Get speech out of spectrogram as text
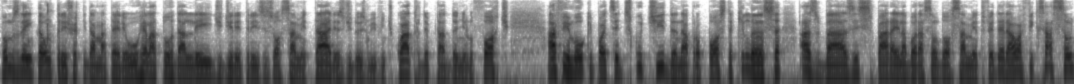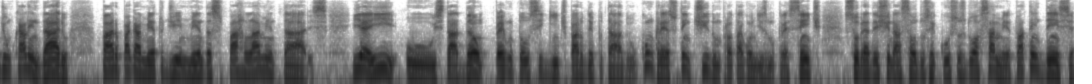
Vamos ler então um trecho aqui da matéria. O relator da Lei de Diretrizes Orçamentárias de 2024, o deputado Danilo Forte, afirmou que pode ser discutida na proposta que lança as bases para a elaboração do orçamento federal a fixação de um calendário para o pagamento de emendas parlamentares. E aí, o Estadão perguntou o seguinte para o deputado: o Congresso tem tido um protagonismo crescente sobre a destinação dos recursos do orçamento. A tendência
